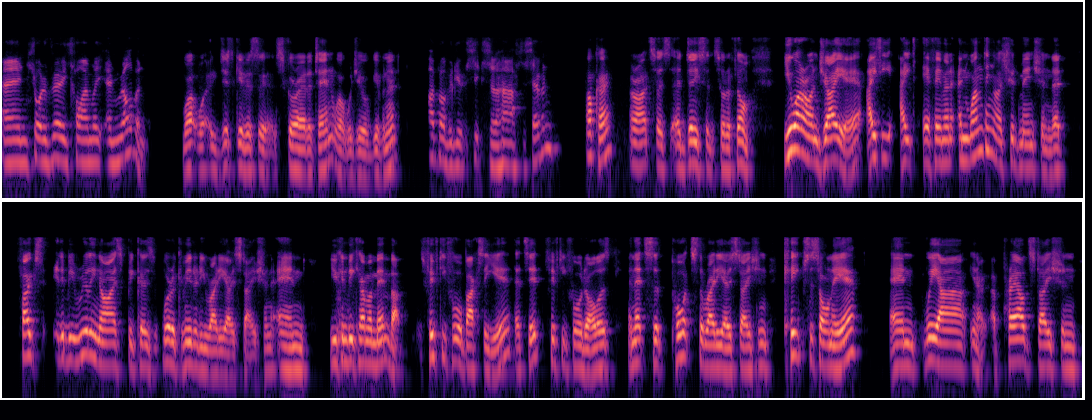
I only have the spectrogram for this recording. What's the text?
and sort of very timely and relevant. What, what? Just give us a score out of ten. What would you have given it? I'd probably give it six and a half to seven. Okay, all right. So it's a decent sort of film. You are on J Air 88 FM, and, one thing I should mention that, folks, it'd be really nice because we're a community radio station, and you can become a member. It's 54 bucks a year. That's it, $54, and that supports the radio station, keeps us on air, and we are, you know, a proud station,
